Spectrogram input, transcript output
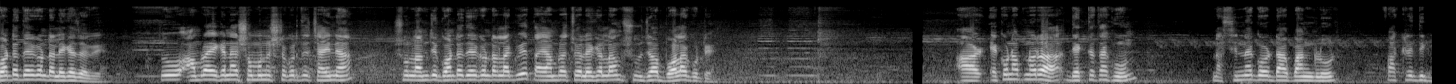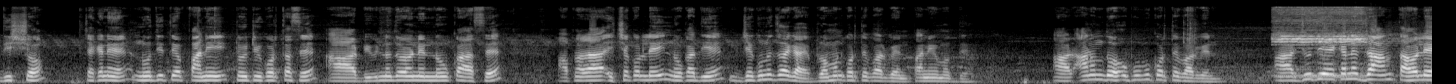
ঘণ্টা দেড় ঘণ্টা লেগে যাবে। তো আমরা এখানে সময় নষ্ট করতে চাই না। শুনলাম যে ঘণ্টা দেড় ঘণ্টা লাগবে, তাই আমরা চলে গেলাম সুজা বলাকুটে। আর এখন আপনারা দেখতে থাকুন নাসিরনগর, ডাক বাংলোর প্রাকৃতিক দৃশ্য, যেখানে নদীতে পানি টইটই করতেছে, আর বিভিন্ন ধরনের নৌকা আছে। আপনারা ইচ্ছা করলেই নৌকা দিয়ে যে কোনো জায়গায় ভ্রমণ করতে পারবেন পানির মধ্যে। আর আনন্দ উপভোগ করতে পারবেন। আর যদি এখানে যান, তাহলে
